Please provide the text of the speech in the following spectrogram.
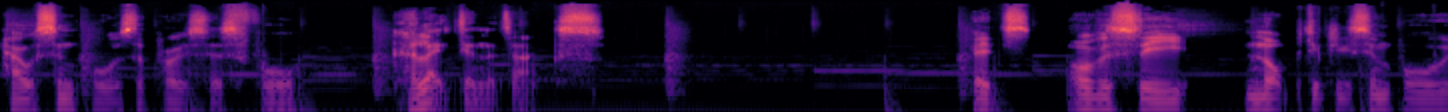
How simple is the process for collecting the tax? It's obviously not particularly simple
